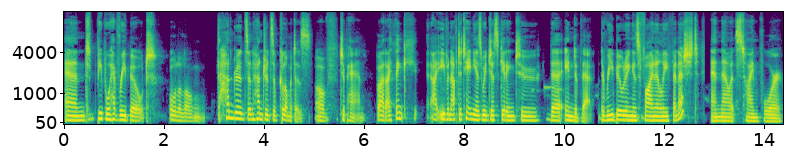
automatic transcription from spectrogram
And people have rebuilt all along hundreds and hundreds of kilometers of Japan. But I think uh, even after 10 years, we're just getting to the end of that. The rebuilding is finally finished. And now it's time for,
